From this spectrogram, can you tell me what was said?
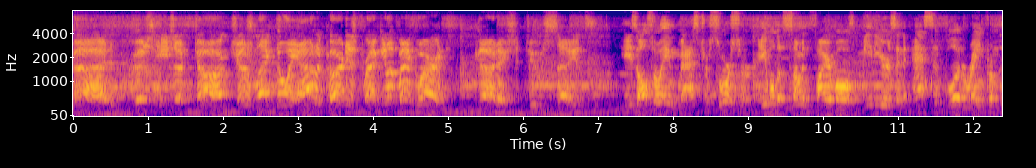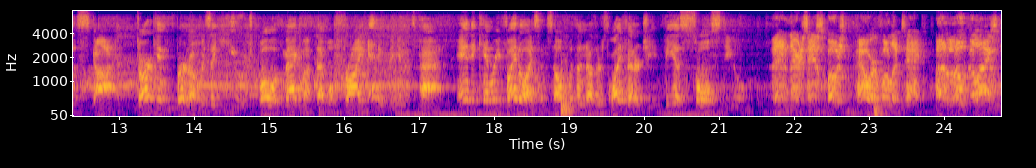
God, because he's a dog just like the way Alucard is Dracula backwards. God, I should do science. He's also a master sorcerer, able to summon fireballs, meteors, and acid blood rain from the sky. Dark Inferno is a huge ball of magma that will fry anything in its path, and he can revitalize himself with another's life energy via Soul Steal. Then there's his most powerful attack, a localized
